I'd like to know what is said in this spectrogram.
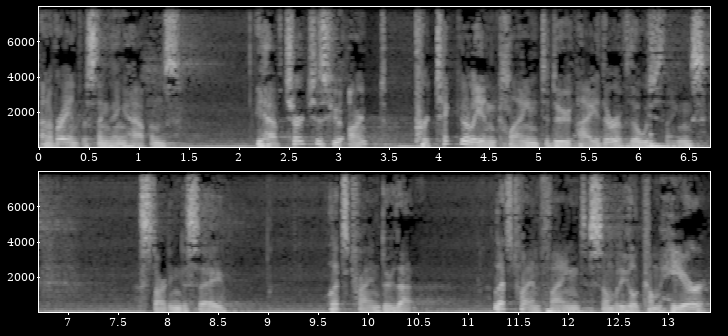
And a very interesting thing happens. You have churches who aren't particularly inclined to do either of those things, starting to say, let's try and do that. Let's try and find somebody who'll come here,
